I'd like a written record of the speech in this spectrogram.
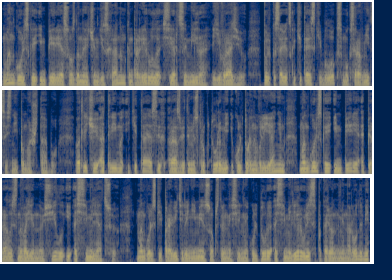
Монгольская империя, созданная Чингисханом, контролировала сердце мира, Евразию. Только советско-китайский блок смог сравниться с ней по масштабу. В отличие от Рима и Китая с их развитыми структурами и культурным влиянием, Монгольская империя опиралась на военную силу и ассимиляцию. Монгольские правители, не имея собственной сильной культуры, ассимилировались с покоренными народами,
